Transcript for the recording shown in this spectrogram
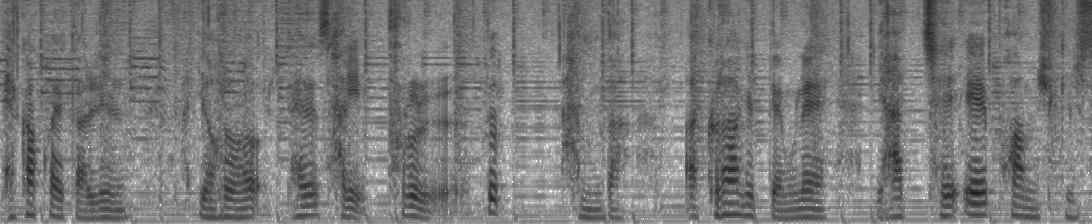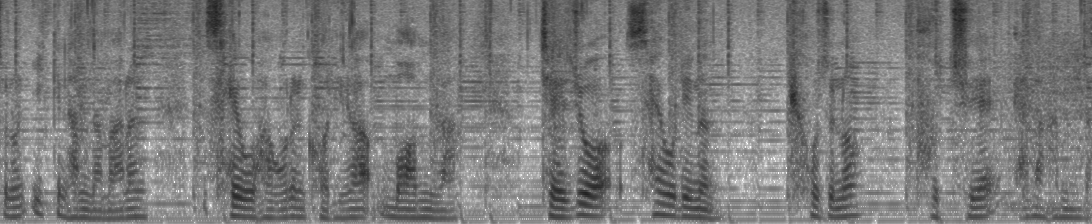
백합과에 딸린 여러 해살이 풀을 뜻합니다. 아, 그러하기 때문에 야채에 포함시킬 수는 있긴 합니다만은 새우하고는 거리가 멉니다. 제주 새우리는 표준어 부추에 해당합니다.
